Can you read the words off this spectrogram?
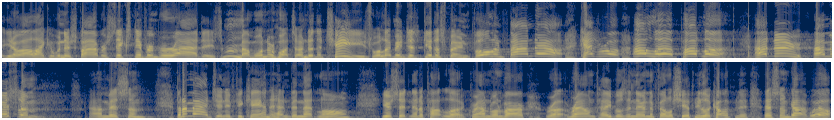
you know, I like it when there's five or six different varieties. Mm, I wonder what's under the cheese. Well, let me just get a spoonful and find out. Casserole, I love potluck. I do. I miss them. I miss them. But imagine, if you can, it hadn't been that long. You're sitting at a potluck around one of our round tables in there in the fellowship, and you look up and there's some guy. Well,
